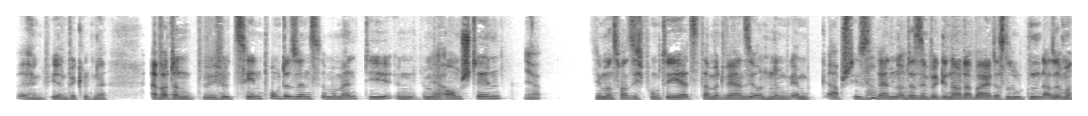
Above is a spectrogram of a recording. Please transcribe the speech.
irgendwie entwickelt. Ne? Everton, wie viel? Zehn Punkte sind es im Moment, die in, im Ja. Raum stehen? Ja. 27 Punkte jetzt, damit wären sie unten im, im Abschießrennen Ja, und da sind wir genau dabei. Das Looten, also immer.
